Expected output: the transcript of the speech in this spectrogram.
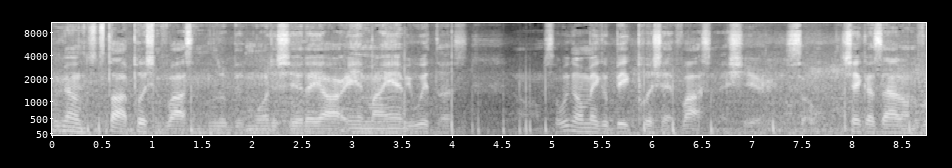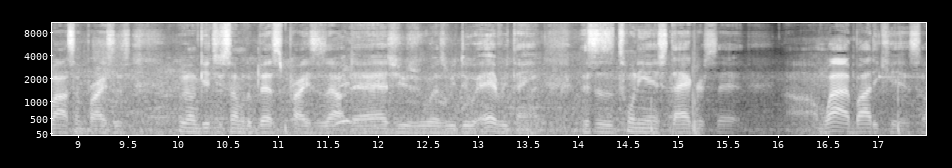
We're gonna start pushing Vossen a little bit more this year. They are in Miami with us. Um, so we're gonna make a big push at Vossen this year. So check us out on the Vossen prices. We're gonna get you some of the best prices out there as usual as we do everything. This is a 20 inch stagger set. Um, wide body kit, so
